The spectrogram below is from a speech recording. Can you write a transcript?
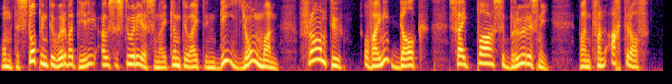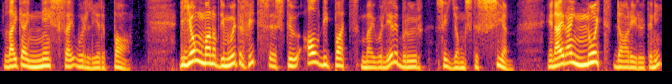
om te stop en te hoor wat hierdie ou se storie is en hy klim toe uit en die jong man vra hom toe of hy nie dalk sy pa se broer is nie want van agteraf lyk hy nes sy oorlede pa. Die jong man op die motorfiets is toe al die pad my oorlede broer se jongste seun. En hy ry nooit daardie roete nie,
